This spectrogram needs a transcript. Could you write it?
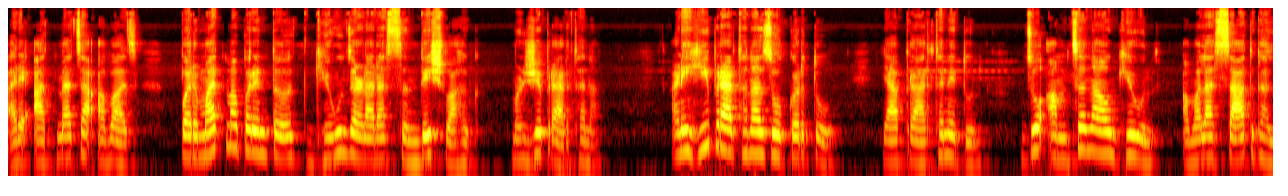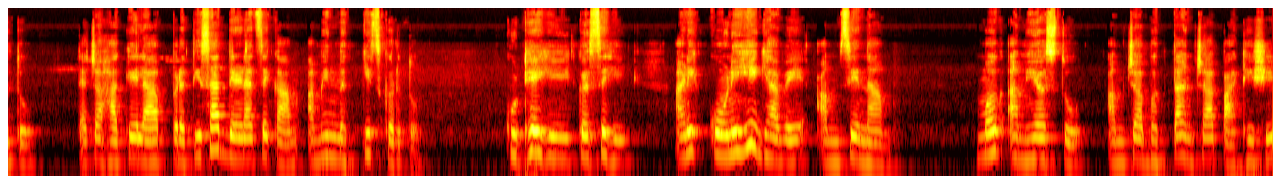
अरे आत्म्याचा आवाज परमात्मापर्यंत घेऊन जाणारा संदेशवाहक म्हणजे प्रार्थना. आणि ही प्रार्थना जो करतो या प्रार्थनेतून जो आमचं नाव घेऊन आम्हाला साथ घालतो त्याच्या हाकेला प्रतिसाद देण्याचे काम आम्ही नक्कीच करतो. कुठेही कसेही आणि कोणीही घ्यावे आमचे नाम. मग आम्ही असतो आमच्या भक्तांच्या पाठीशी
